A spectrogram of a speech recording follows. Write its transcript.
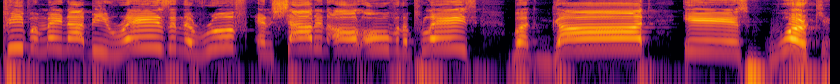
People may not be raising the roof and shouting all over the place, but God is working.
